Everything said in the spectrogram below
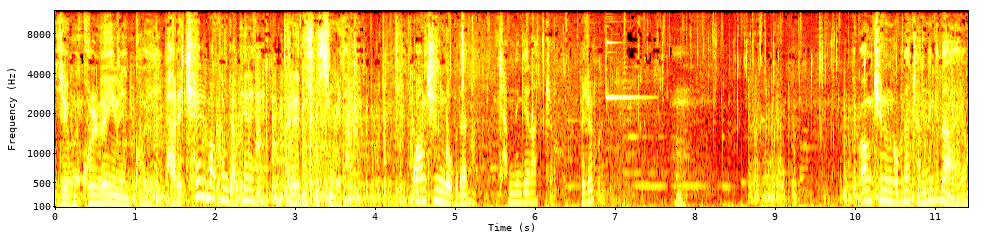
이제 뭐 골뱅이는 거의 발에 채일 만큼 잡히네. 그래도 좋습니다. 꽝 치는 것보단 잡는 게 낫죠. 그죠? 음. 꽝 치는 것보단 잡는 게 나아요.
